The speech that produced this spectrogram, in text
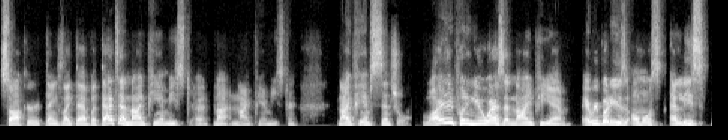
soccer, things like that. But that's at 9 p.m. Eastern, uh, not 9 p.m. Eastern, 9 p.m. Central. Why are they putting U.S. at 9 p.m.? Everybody is almost at least,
